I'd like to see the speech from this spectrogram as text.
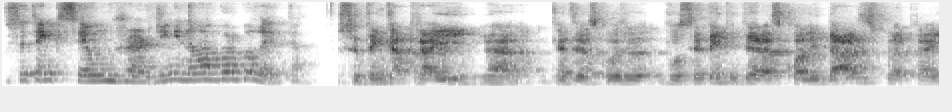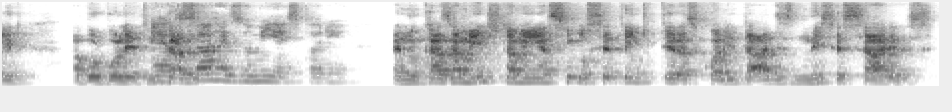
você tem que ser um jardim e não uma borboleta. Você tem que atrair, né? quer dizer, as coisas. Você tem que ter as qualidades para atrair a borboleta. No é caso, só resumir a historinha. É, no casamento também, assim, você tem que ter as qualidades necessárias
